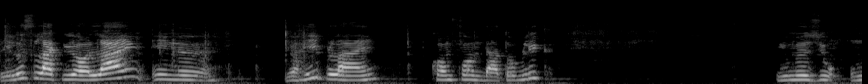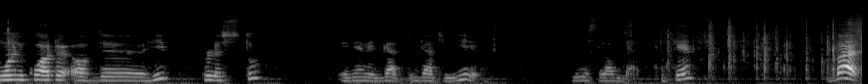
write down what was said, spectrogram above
it looks like your line in uh, your hip line come from that oblique. You measure one quarter of the hip plus two. Again, it got it got you here. Looks like that. Okay. But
